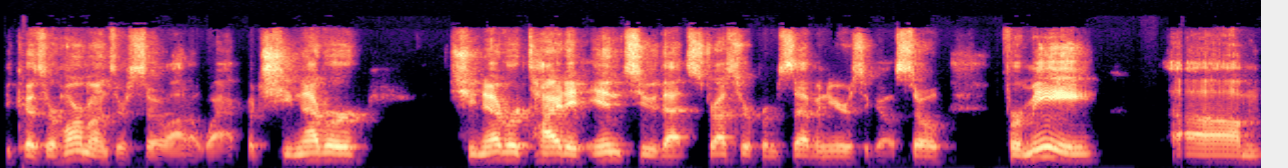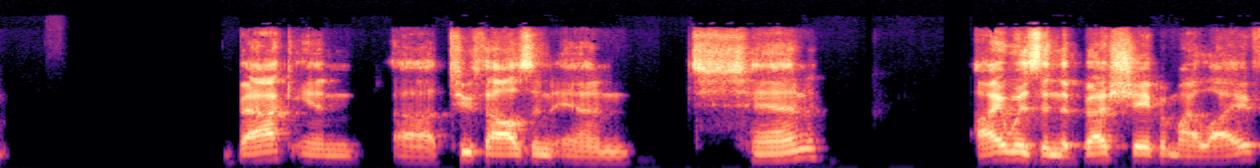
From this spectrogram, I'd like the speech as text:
because her hormones are so out of whack. But she never she never tied it into that stressor from seven years ago. So for me um, back in uh, 2010 i was in the best shape of my life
